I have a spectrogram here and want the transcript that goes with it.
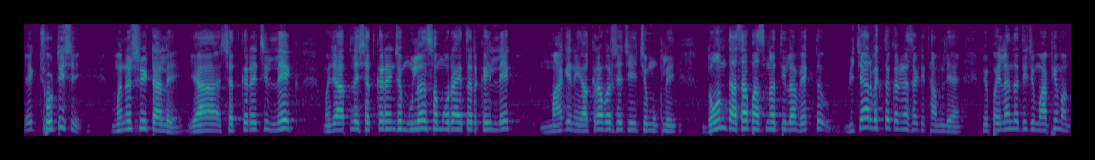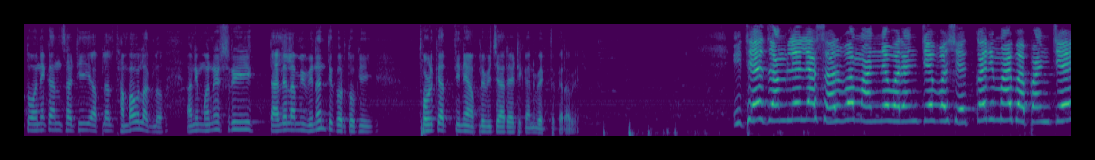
एक छोटीशी मनश्री टाले या शेतकऱ्याची लेख म्हणजे आतले शेतकऱ्यांचे मुलं समोर आहे तर काही लेख मागे नाही अकरा वर्षाची ही चिमुकली. दोन तासापासून तिला व्यक्त विचार व्यक्त करण्यासाठी थांबली आहे. मी पहिल्यांदा तिची माफी मागतो अनेकांसाठी आपल्याला थांबावं लागलं. आणि मनश्री टालेला मी विनंती करतो की थोडक्यात तिने आपले विचार या ठिकाणी व्यक्त करावे. इथे जमलेल्या सर्व मान्यवरांचे व शेतकरी मायबापांचे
